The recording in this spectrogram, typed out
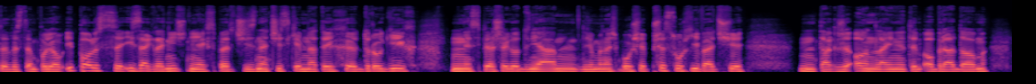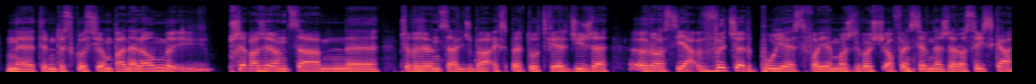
występują i polscy, i zagraniczni eksperci z naciskiem na tych drugich. Z pierwszego dnia gdzie można było się przysłuchiwać także online tym obradom, tym dyskusjom, panelom. Przeważająca, przeważająca liczba ekspertów twierdzi, że Rosja wyczerpuje swoje możliwości ofensywne, że rosyjska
